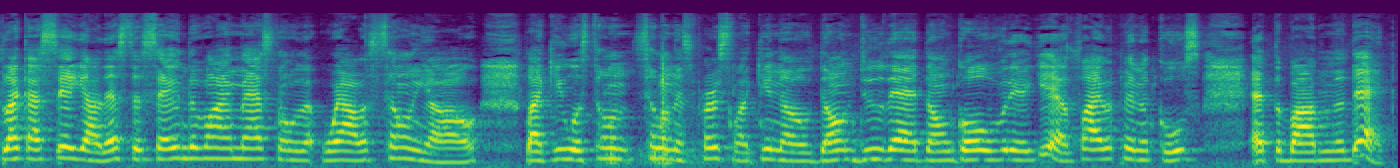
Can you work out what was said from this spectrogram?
Like I said, y'all, that's the same divine masculine where I was telling y'all, like you was telling telling this person, like, you know, don't do that, don't go over there. Yeah, Five of Pentacles at the bottom of the deck.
